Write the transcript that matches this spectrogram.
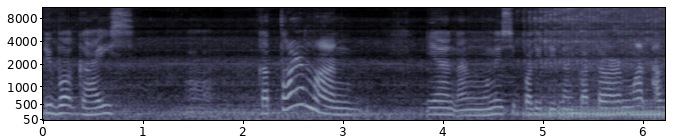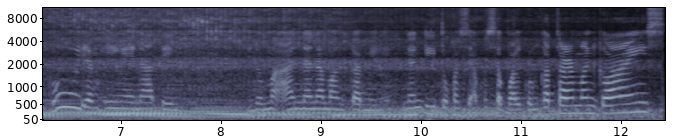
Di ba guys? Oh. Katarman. Yan, ang municipality ng Katarman. Agoy, ang ingay natin. Dumaan na naman kami. Nandito kasi ako sa balkon. Katarman guys,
